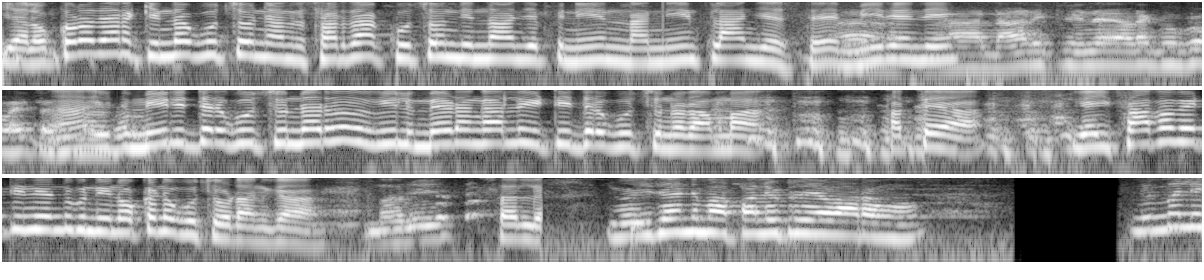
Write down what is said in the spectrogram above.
ఇవాళ ఒక్కరోజైనా కింద కూర్చొని అందరు సరదా కూర్చొని తిందాం అని చెప్పి నేను నన్ను నేను ప్లాన్ చేస్తే మీరేంది? ఇటు మీరిద్దరు కూర్చున్నారు వీళ్ళు మేడం గారు ఇటు ఇద్దరు కూర్చున్నారు అమ్మ అత్తయ్య. ఇక ఈ సాప పెట్టింది ఎందుకు నేను ఒక్కనే కూర్చోడానికా సర్లే. ఇగో ఇదండి మా పల్లెటూరు వ్యవహారము. మిమ్మల్ని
